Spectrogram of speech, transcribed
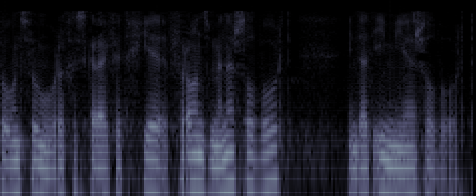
vir ons vanmôre geskryf het, gee vir ons minder sal word en dat U meer sal word.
